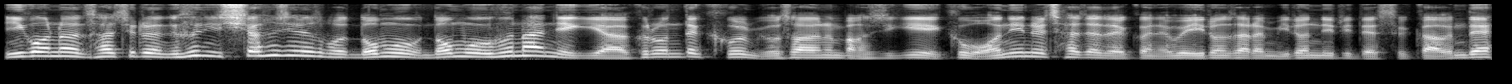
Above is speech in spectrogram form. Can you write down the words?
이거는 사실은 흔히 현실에서 뭐 너무 너무 흔한 얘기야. 그런데 그걸 묘사하는 방식이 그 원인을 찾아야 될거 아니야. 왜 이런 사람이 이런 일이 됐을까? 근데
